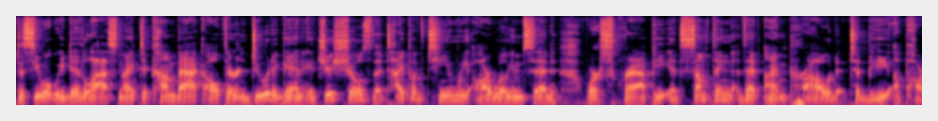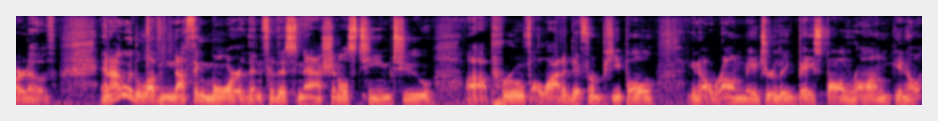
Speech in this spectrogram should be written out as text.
To see what we did last night, to come back out there and do it again, it just shows the type of team we are, Williams said. We're scrappy. It's something that I'm proud to be a part of. And I would love nothing more than for this Nationals team to uh, prove a lot of different people people, you know, around Major League Baseball wrong. You know,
